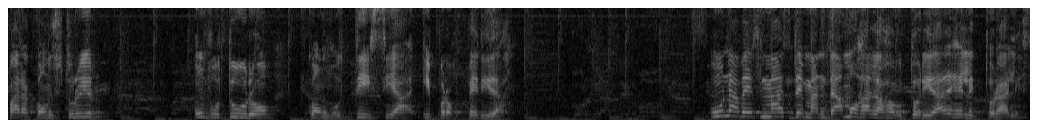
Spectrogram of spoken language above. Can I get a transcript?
para construir un futuro con justicia y prosperidad. Una vez más demandamos a las autoridades electorales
